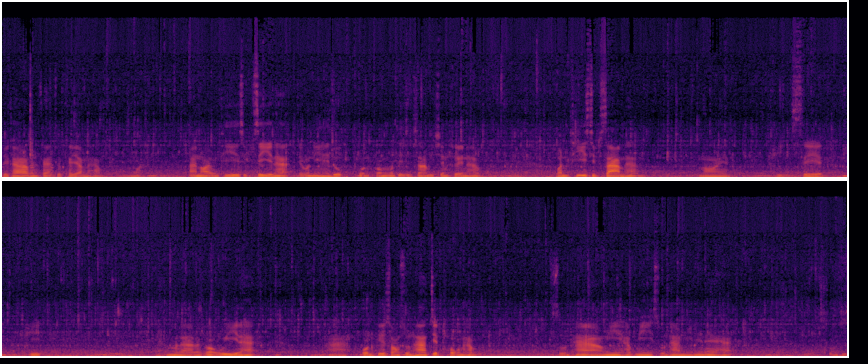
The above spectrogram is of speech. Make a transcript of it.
วัสดีครับแฟนๆชุดขยันนะครับมาหน่อยวันที่ 14 นะฮะเดี๋ยววันนี้ให้ดูผลของวันที่ 13 อีกเช่นเคยนะครับ วันที่ 13 นะฮะหน่อยพิเศษพิธรรมดาแล้วก็วีนะฮะอ่าผลคือ 20576 นะครับ 05เอามีครับมี 05 มีแน่ๆฮะส่วนที่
